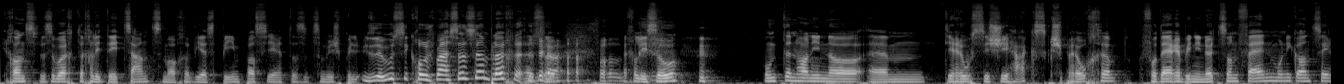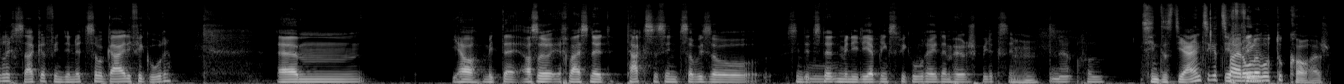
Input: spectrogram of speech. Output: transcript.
ich habe es versucht, ein bisschen dezent zu machen, wie es bei ihm passiert. Also zum Beispiel, unser Russikol schmeißt aus dem Blöcher. Also, ein bisschen so. Und dann habe ich noch ähm, die russische Hex gesprochen. Von der bin ich nicht so ein Fan, muss ich ganz ehrlich sagen. Finde ich nicht so eine geile Figur. Ähm, ja, mit der, also ich weiß nicht, die Hexen sind sowieso sind jetzt nicht meine Lieblingsfiguren in dem Hörspiel gewesen. Ja, voll. Sind das die einzigen zwei Ich Rollen, die du gehabt hast?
